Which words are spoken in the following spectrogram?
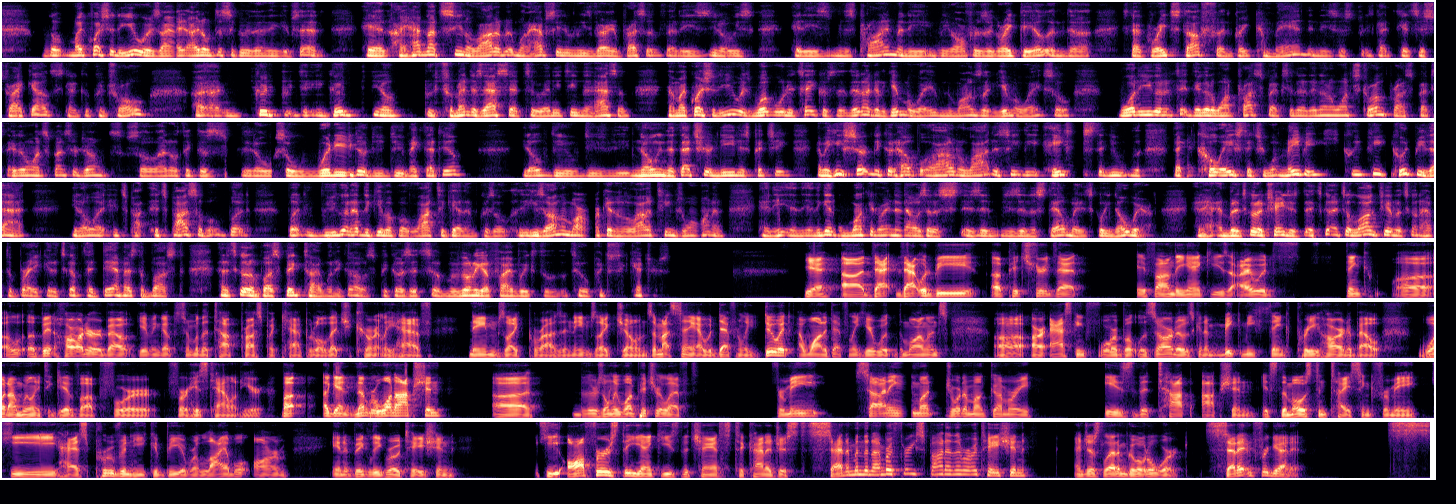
So my question to you is: I, I don't disagree with anything you've said, and I have not seen a lot of him. When I have seen him, he's very impressive, and he's you know he's and he's in his prime, and he, he offers a great deal, and uh, he's got great stuff and great command, and he's just he's got gets his strikeouts. He's got good control a good, good, you know, tremendous asset to any team that has him. Now, my question to you is, what would it take? Because they're not going to give him away. The Marlins going to give him away. So, what are you going to take? They're going to want prospects, and they're going to want strong prospects. They're going to want Spencer Jones. So, I don't think there's, you know. So, what do you do? Do you, do you make that deal? You know, do you, do you, knowing that that's your need is pitching? I mean, he certainly could help out a lot. Is he the ace that you, that co-ace that you want? Maybe he could, he could be that. You know, it's it's possible, but but you're going to have to give up a lot to get him because he's on the market and a lot of teams want him. And he and, again, the market right now is at a, is in is in a stalemate. It's going nowhere. And, and but it's going to change. It's it's, it's a log jam that's going to have to break, and it's got the dam has to bust, and it's going to bust big time when it goes because it's uh, we've only got five weeks to to pitchers and catchers. Yeah, uh, that that would be a pitcher that if I'm the Yankees, I would think uh, a, a, bit harder about giving up some of the top prospect capital that you currently have names like Peraza, names like Jones. I'm not saying I would definitely do it. I want to definitely hear what the Marlins uh, are asking for, but Luzardo is going to make me think pretty hard about what I'm willing to give up for for his talent here. But again, number one option. Uh, there's only one pitcher left for me. Signing Jordan Montgomery is the top option. It's the most enticing for me. He has proven he could be a reliable arm in a big league rotation. He offers the Yankees the chance to kind of just set him in the number three spot in the rotation and just let him go to work. Set it and forget it.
